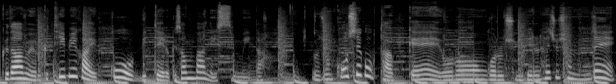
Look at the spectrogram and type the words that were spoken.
그 다음에 이렇게 TV가 있고 밑에 이렇게 선반이 있습니다. 요즘 꼬시국답게 이런 거를 준비를 해주셨는데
